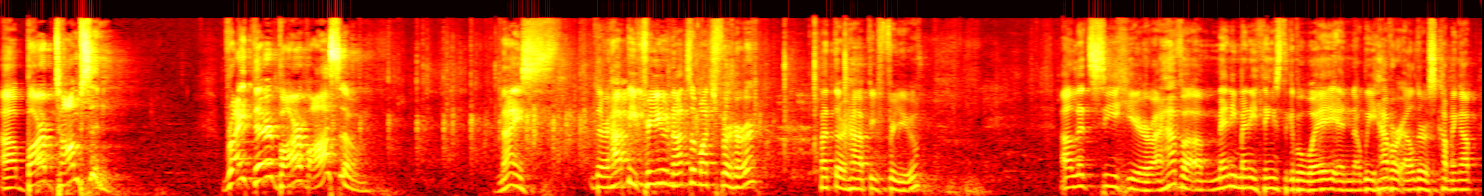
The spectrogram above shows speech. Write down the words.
Uh, Barb Thompson. Right there, Barb. Awesome. Nice. They're happy for you, not so much for her, but they're happy for you. Uh, let's see here. I have uh, many, many things to give away, and we have our elders coming up.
